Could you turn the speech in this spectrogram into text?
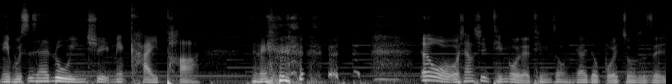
你不是在录音区里面开趴，对。哎，我我相信听我的听众应该都不会做出这件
